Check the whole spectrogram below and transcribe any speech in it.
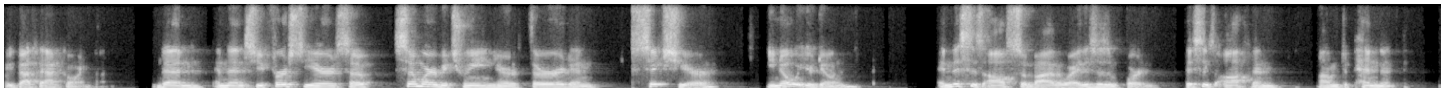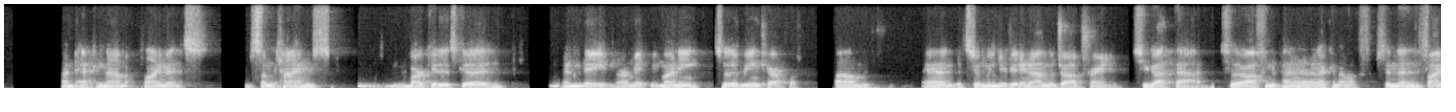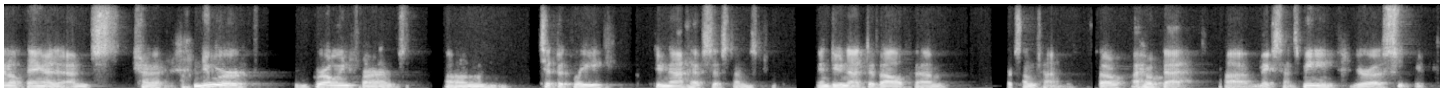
You got that going on. Then, and then so your first year, so somewhere between your third and sixth year, you know what you're doing. And this is also, by the way, this is important. This is often um, dependent on economic climates. Sometimes market is good and they are making money, so they're being careful. Um, and assuming you're getting on the job training. So you got that. So they're often dependent on economics. And then the final thing, I, am just kind of newer growing firms um, typically do not have systems and do not develop them for some time. So I hope that uh, makes sense. Meaning you're a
